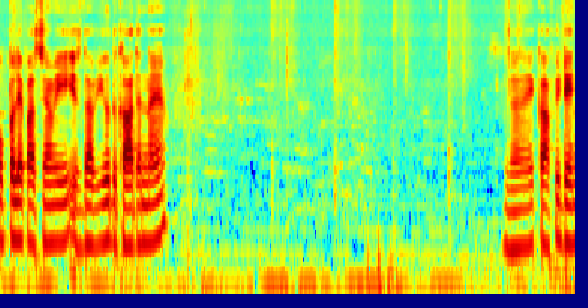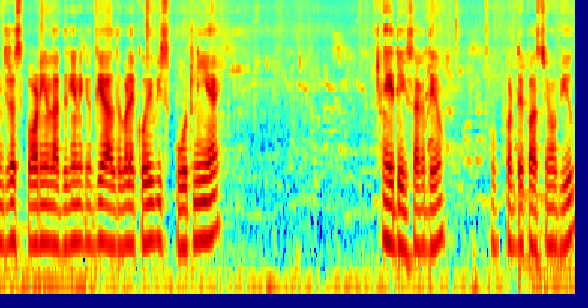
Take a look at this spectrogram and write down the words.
ਉੱਪਰਲੇ ਪਾਸਿਓਂ ਵੀ ਇਸ ਦਾ ਵਿਊ ਦਿਖਾ ਦਿੰਨਾ ਆ। ਇਹ ਕਾਫੀ ਡੇਂਜਰਸ ਪੌੜੀਆਂ ਲੱਗ ਰਹੀਆਂ ਨੇ ਕਿਉਂਕਿ ਹਾਲਤ ਵਾਲੇ ਕੋਈ ਵੀ ਸਪੋਰਟ ਨਹੀਂ ਹੈ। ਇਹ ਦੇਖ ਸਕਦੇ ਹੋ ਉੱਪਰ ਦੇ ਪਾਸਿਓਂ ਵਿਊ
